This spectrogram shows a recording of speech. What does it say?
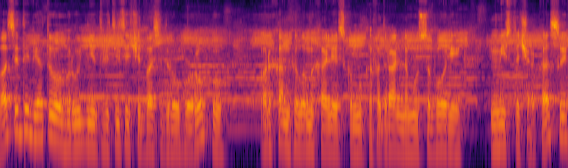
29 грудня 2022 року в Архангело-Михайлівському кафедральному соборі міста Черкаси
